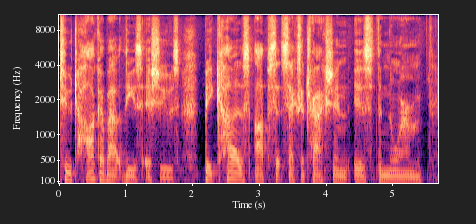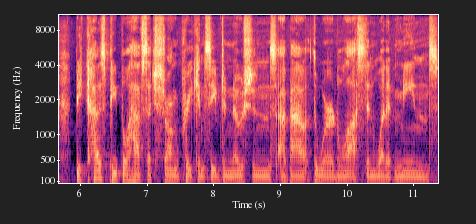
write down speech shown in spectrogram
to talk about these issues because opposite sex attraction is the norm, because people have such strong preconceived notions about the word lust and what it means.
